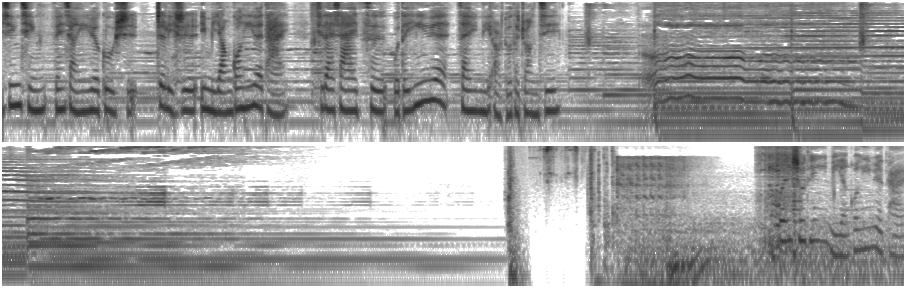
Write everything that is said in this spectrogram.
心情，分享音乐故事。这里是一米阳光音乐台，期待下一次我的音乐在于你耳朵的撞击。欢迎收听一米阳光音乐台，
